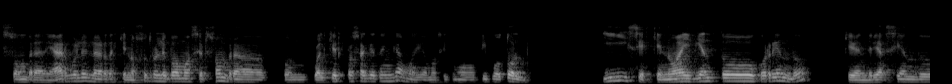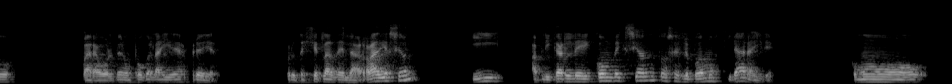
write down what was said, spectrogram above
sombra de árboles, la verdad es que nosotros le podemos hacer sombra con cualquier cosa que tengamos, digamos así como tipo toldo. Y si es que no hay viento corriendo, que vendría siendo, para volver un poco a las ideas previas, protegerla de la radiación y aplicarle convección, entonces le podemos tirar aire. Como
